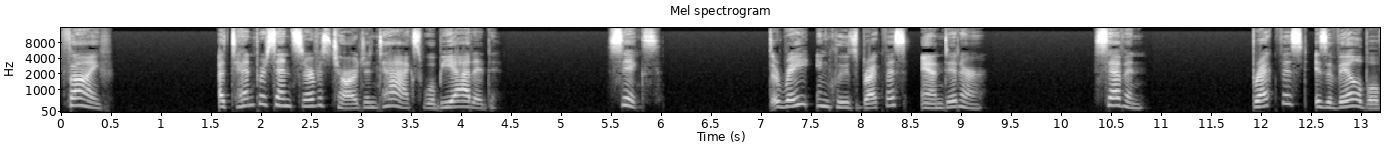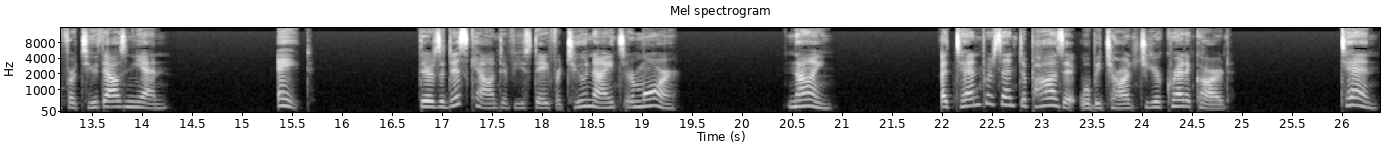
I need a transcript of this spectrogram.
5. A 10% service charge and tax will be added. 6. The rate includes breakfast and dinner. 7. Breakfast is available for 2,000 yen. 8. There's a discount if you stay for two nights or more. 9. A 10% deposit will be charged to your credit card. 10.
